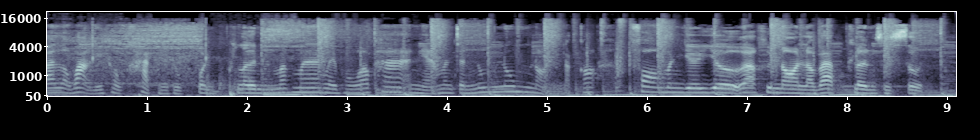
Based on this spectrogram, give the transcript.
ว่าระหว่างที่เขาขัดเนี่ยทุกคนเพลินมาก ๆ เลย เพราะว่าผ้าอันเนี้ยมันจะนุ่มๆหน่อย แล้วก็ฟองมันเยอะๆอะคือนอนแล้วแบบเพลินสุดๆ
